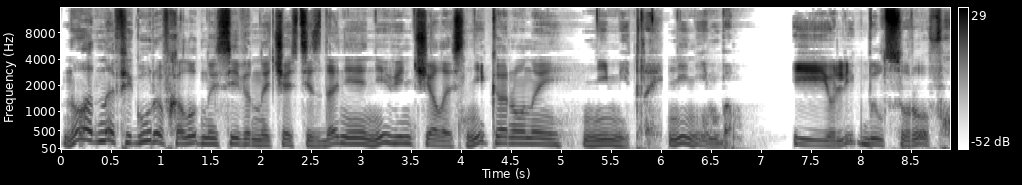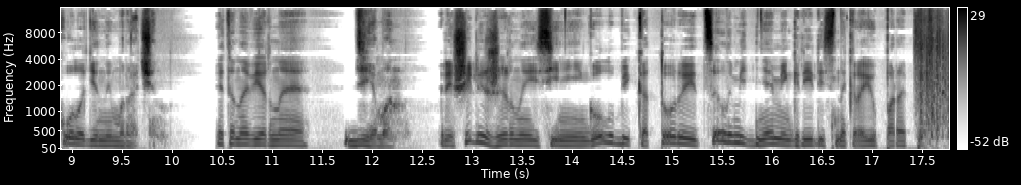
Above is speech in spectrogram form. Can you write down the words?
Но одна фигура в холодной северной части здания не венчалась ни короной, ни митрой, ни нимбом. И ее лик был суров, холоден и мрачен. Это, наверное, демон. Решили жирные синие голуби, которые целыми днями грелись на краю парапета.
